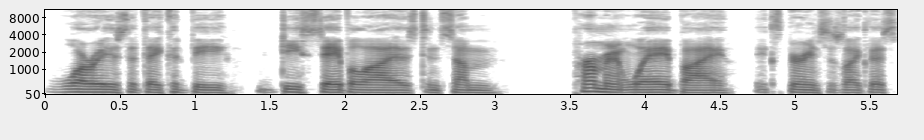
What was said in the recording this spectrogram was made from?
worries that they could be destabilized in some permanent way by experiences like this,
